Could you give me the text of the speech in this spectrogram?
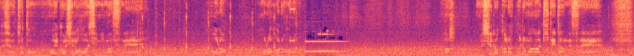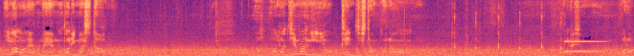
そうでしょ？ちょっと追い越しの方してみますね。ほらほらほらほら。あ後ろから車が来てたんですね。今のね戻りました。ああのジムニーを検知したんかな。これでしょ？ほら。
